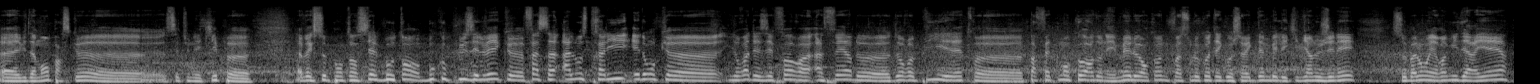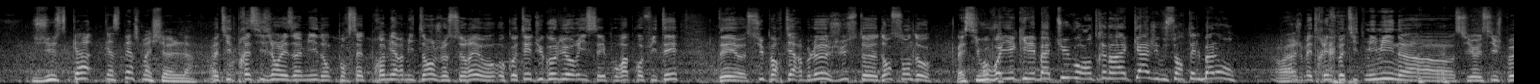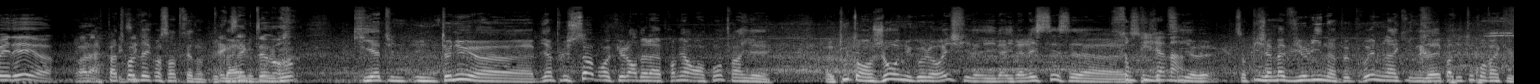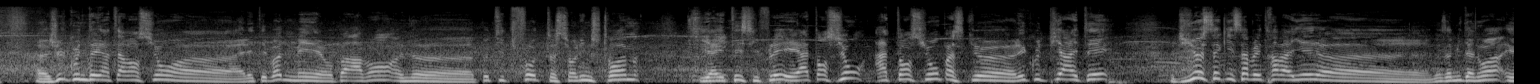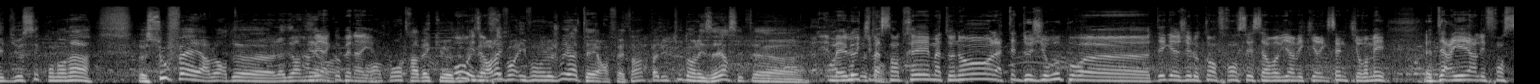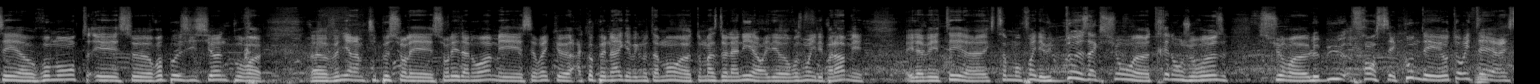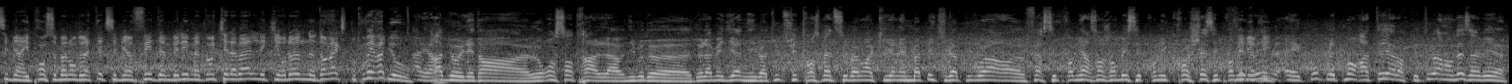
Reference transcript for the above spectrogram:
euh, évidemment, parce que euh, c'est une équipe euh, avec ce potentiel beaucoup, plus élevé que face à, l'Australie. Et donc, il y aura des efforts à faire de, repli et d'être parfaitement coordonné. Mais le encore une fois sur le côté gauche avec Dembélé qui vient le gêner. Ce ballon est remis derrière jusqu'à Casper Schmeichel. Petite précision les amis, donc pour cette première mi-temps, je serai au- aux côtés d'Hugo Lloris et il pourra profiter des euh, supporters bleus juste euh, dans son dos. Bah, si vous voyez qu'il est battu, vous rentrez dans la cage et vous sortez le ballon. Ouais, je mettrai une petite mimine euh, si, si je peux aider. euh. Voilà. Pas trop le déconcentrer non plus. quand même, le Exactement. Qui est une, une tenue euh, bien plus sobre que lors de la première rencontre. hein. Il est tout en jaune, Hugo Loris. Il a, il il a laissé euh, Son pyjama. petit, euh, son pyjama violine un peu prune là, qui ne nous avait pas du tout convaincu. Euh, Jules Koundé, intervention, euh, elle était bonne, mais auparavant une euh, petite faute sur Lindstrom qui a été sifflée. Et attention, attention, parce que les coups de pied arrêtés. Dieu sait qu'ils savent les travailler, euh, nos amis danois, et Dieu sait qu'on en a euh, souffert lors de la Ah dernière à rencontre avec. euh, Oh, ils Alors là, ils vont, ils vont le jouer à terre en fait, hein, pas du tout dans les airs. C'était. euh, Mais le qui va centrer maintenant, la tête de Giroud pour euh, dégager le camp français. Ça revient avec Eriksen qui remet derrière. Les Français remontent et se repositionnent pour venir un petit peu sur les sur les Danois. Mais c'est vrai qu'à Copenhague, avec notamment Thomas Delaney, alors il est, heureusement il n'est pas là, mais il avait été extrêmement fort. Il a eu deux actions euh, très dangereuses sur euh, le but français. Koundé, autoritaire, et c'est bien. Il prend ce ballon de la tête, c'est bien fait. Dembélé maintenant qui a la balle et qui redonne dans l'axe pour trouver Rabiot. Allez, Rabiot, il est dans euh, le rond central, là, au niveau de, de la médiane. Il va tout de suite transmettre ce ballon à Kylian Mbappé qui va pouvoir faire ses premières enjambées, ses premiers crochets, ses premiers dribbles. Et complètement raté, alors que Théo Hernandez avait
